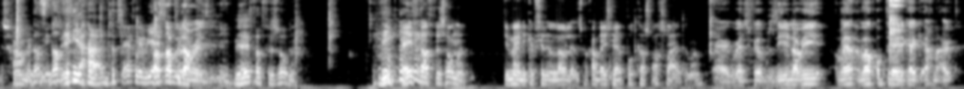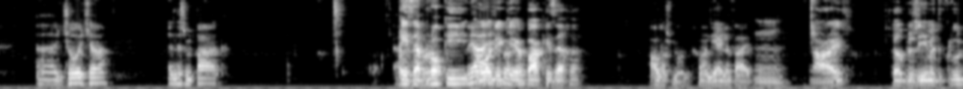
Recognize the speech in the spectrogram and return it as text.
De schaamlippen is- niet. dat-. Ja, dat is echt weer. Wie dat heeft snap ik dan weer niet. Wie heeft dat verzonnen? Wie heeft dat verzonnen? Jermaine, ik heb zin in Lowlands. We gaan deze podcast afsluiten, man. Eh, ik wens je veel plezier. Naar wie, wel- welk optreden kijk je echt naar uit? Eh, Georgia, Anderson Park. ASAP Rocky, Ja, hoorde ik je een paar keer zeggen. Alles, man. Gewoon die hele vibe. Mm. Alright. Veel plezier met de crew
